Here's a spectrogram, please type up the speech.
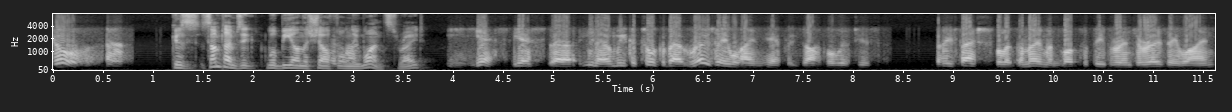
sure. Because uh, sometimes it will be on the shelf only once, right? Yes, yes. Uh, you know, and we could talk about rosé wine here, for example, which is very fashionable at the moment. Lots of people are into rosé wine.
